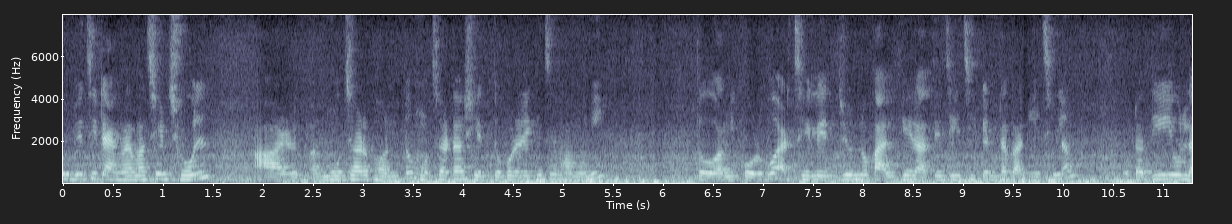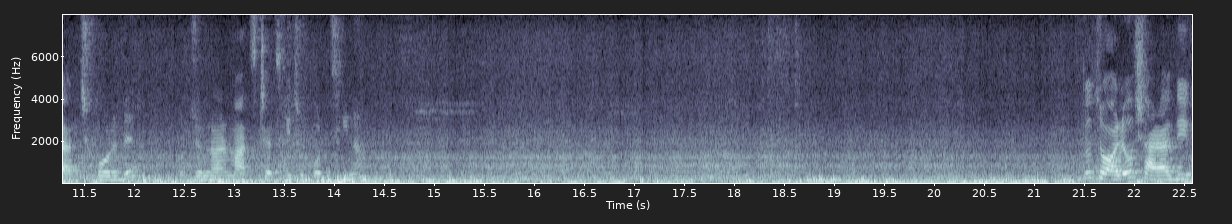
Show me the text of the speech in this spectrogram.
ভেবেছি ট্যাংরা মাছের ঝোল আর মোচার ঘন্ট। মোচাটা সেদ্ধ করে রেখেছে মামনি। তো আমি করব। আর ছেলের জন্য কালকে রাতে যে চিকেনটা বানিয়েছিলাম, ওটা দিয়েই ও লাঞ্চ করবে। জন্য আর মাছ টাছ কিছু করছি না। তো চলো সারাদিন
